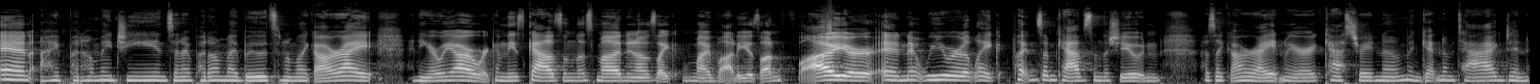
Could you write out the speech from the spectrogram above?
and I put on my jeans and I put on my boots and I'm like, all right. And here we are working these cows in this mud. And I was like, my body is on fire. And we were like putting some calves in the chute and I was like, all right. And we were castrating them and getting them tagged and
